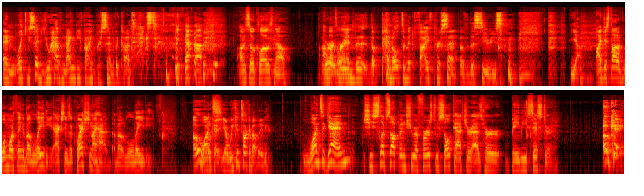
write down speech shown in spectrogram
and like you said, you have ninety five percent of the context. I'm so close now. I'm we're we're land. in the the penultimate five percent of this series. Yeah. I just thought of one more thing about Lady. Actually, it was a question I had about Lady. oh, Once- okay, yeah, we can talk about Lady. Once again, she slips up and she refers to Soulcatcher as her baby sister. Okay,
